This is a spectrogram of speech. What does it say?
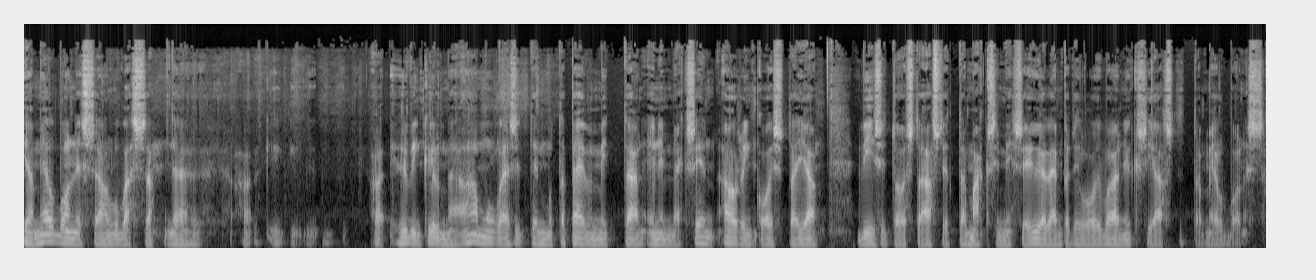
Ja Melbourneissa on luvassa hyvin kylmää aamulla ja sitten, mutta päivän mittaan enimmäkseen aurinkoista ja 15 astetta maksimissa. Yölämpötila oli vain yksi astetta Melbourneissa.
